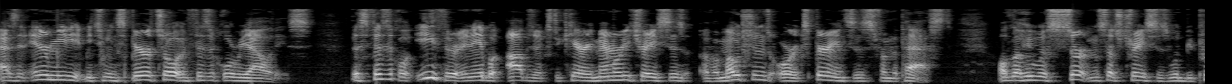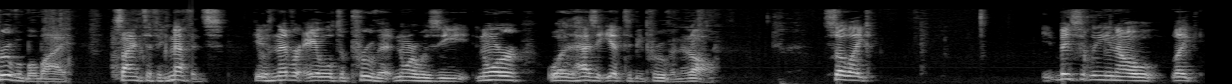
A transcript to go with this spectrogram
as an intermediate between spiritual and physical realities. This physical ether enabled objects to carry memory traces of emotions or experiences from the past. Although he was certain such traces would be provable by scientific methods, he was never able to prove it, nor was he, nor was has it yet to be proven at all. So like basically, you know, like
